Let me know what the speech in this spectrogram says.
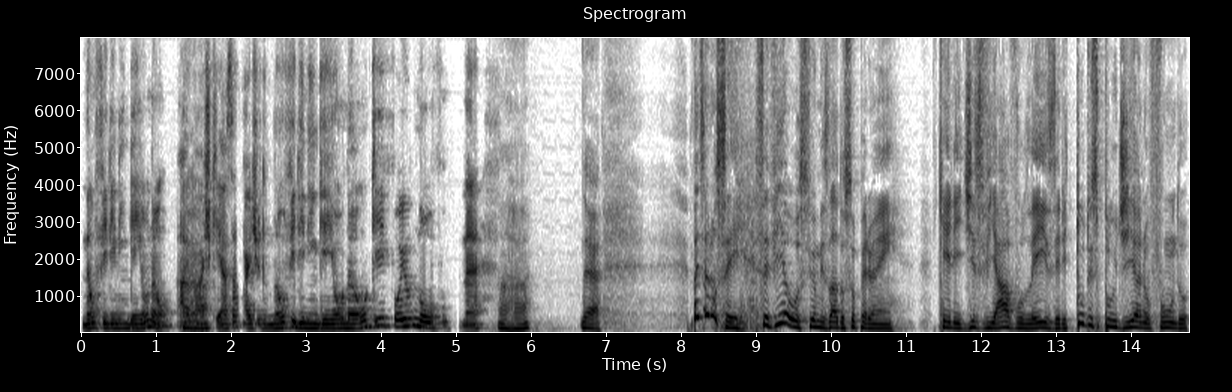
não ferir ninguém ou não. Ah, uhum. eu acho que essa parte do não ferir ninguém ou não que foi o novo, né? Aham. Uhum. É. Mas eu não sei. Você via os filmes lá do Superman? Que ele desviava o laser e tudo explodia no fundo.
